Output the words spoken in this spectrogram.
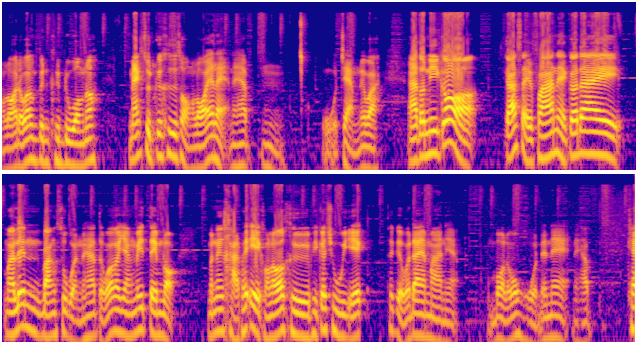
200 แต่ว่ามันเป็นคือดวงเนาะแม็กสุดก็คือ 200 แหละนะครับอืมโอ้แจ่มเลยว่ะอ่าตอนนี้ก็การ์ดสายฟ้าเนี่ยก็ได้มาเล่นบางส่วนนะฮะแต่ว่าก็ยังไม่เต็มหรอกมันยังขาดพระเอกของเราก็คือพิกาชู EX ถ้าเกิดว่าได้มาเนี่ยผมบอกเลยว่าโหดแน่ๆนะครับแค่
